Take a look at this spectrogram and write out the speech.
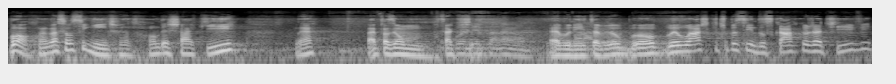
Bom, o negócio é o seguinte, mano. Vamos deixar aqui, né? Vai fazer um. Sabe que- Bonita, né? É bonita, viu? Eu, eu acho que, tipo assim, dos carros que eu já tive,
